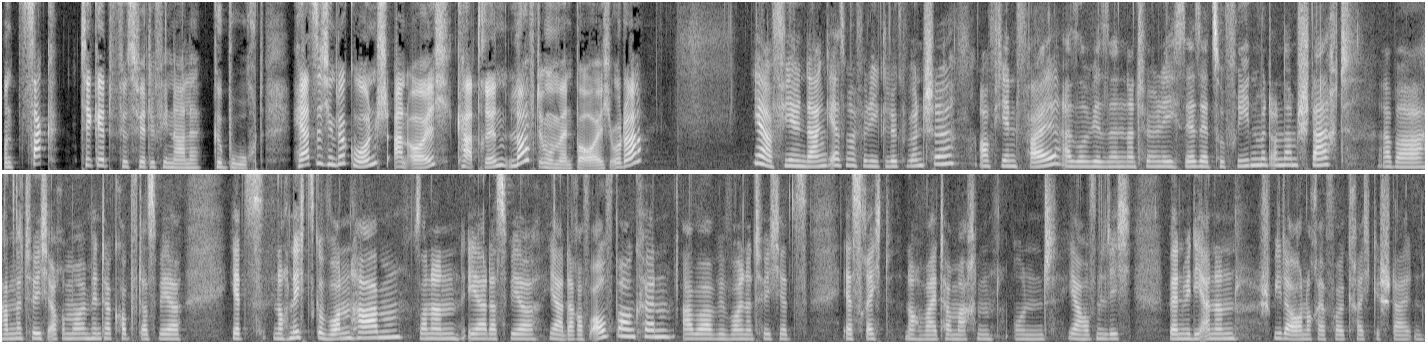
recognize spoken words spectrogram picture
und zack, Ticket fürs Viertelfinale gebucht. Herzlichen Glückwunsch an euch. Katrin, läuft im Moment bei euch, oder? Ja, vielen Dank erstmal für die Glückwünsche. Auf jeden Fall. Also wir sind natürlich sehr, sehr zufrieden mit unserem Start, aber haben natürlich auch immer im Hinterkopf, dass wir jetzt noch nichts gewonnen haben, sondern eher, dass wir ja darauf aufbauen können. Aber wir wollen natürlich jetzt erst recht noch weitermachen und ja, hoffentlich werden wir die anderen Spiele auch noch erfolgreich gestalten.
